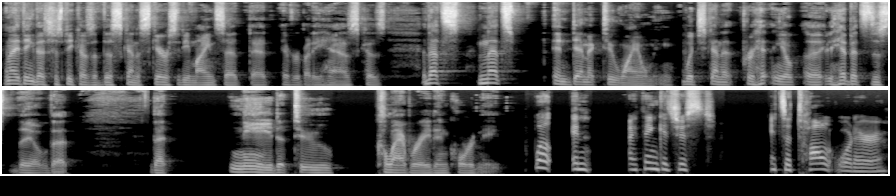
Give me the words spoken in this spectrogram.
And I think that's just because of this kind of scarcity mindset that everybody has, because that's and that's endemic to Wyoming, which kind of you know uh, inhibits this you know that that need to collaborate and coordinate. Well, and I think it's just it's a tall order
